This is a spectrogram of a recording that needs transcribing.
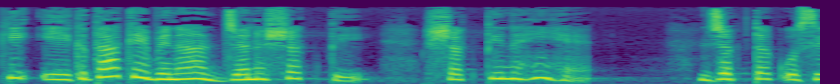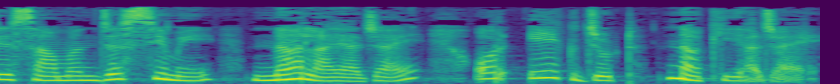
कि एकता के बिना जनशक्ति शक्ति नहीं है, जब तक उसे सामंजस्य में न लाया जाए और एकजुट न किया जाए।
